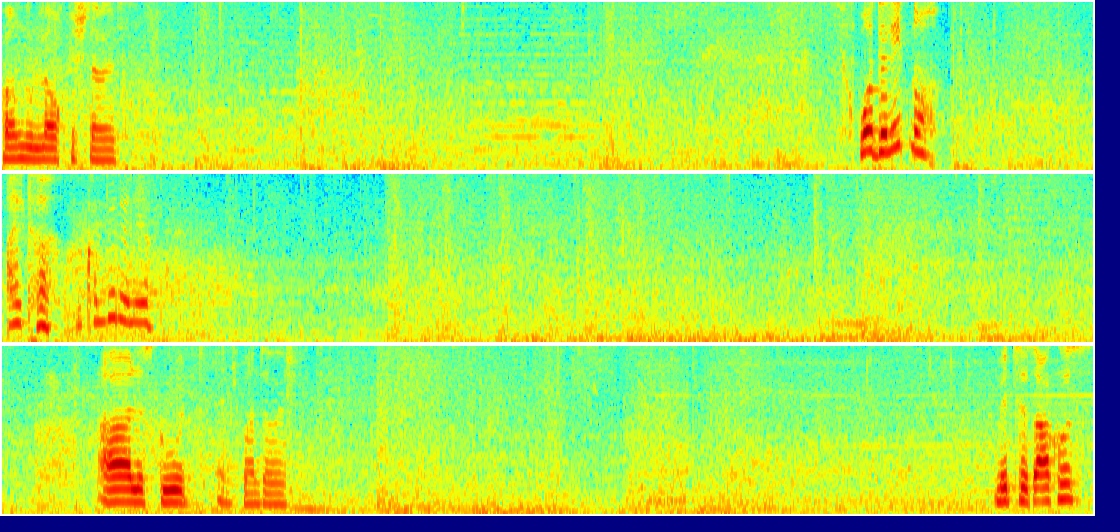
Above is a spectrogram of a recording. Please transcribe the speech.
Komm, du Lauchgestalt. Oh, der lebt noch. Alter, wo kommt der denn her? Alles gut, entspannt euch. Mitte des Akkus.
